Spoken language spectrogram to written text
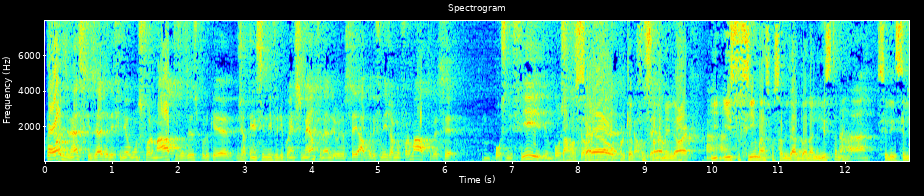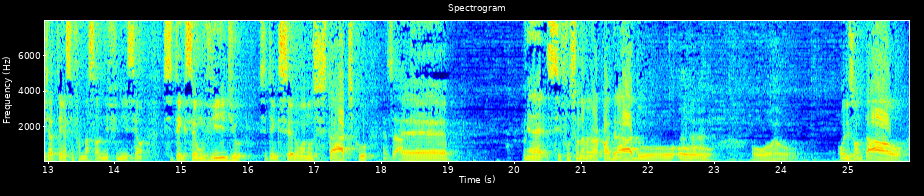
pode, né, se quiser, já definir alguns formatos, às vezes porque já tem esse nível de conhecimento, né? Eu já sei, ah, vou definir já o meu formato, vai ser um post de feed, um post carrossel, de story, né? porque carrossel. funciona melhor. E isso sim é uma responsabilidade do analista, né? Se, ele, se ele já tem essa informação, definir se, é, se tem que ser um vídeo, se tem que ser um anúncio estático. Exato. É, é, se funciona melhor quadrado ou, ou, ou horizontal,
